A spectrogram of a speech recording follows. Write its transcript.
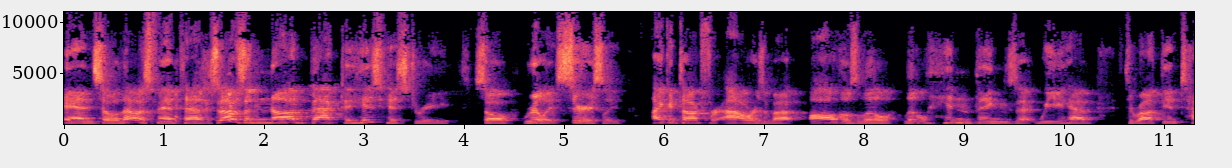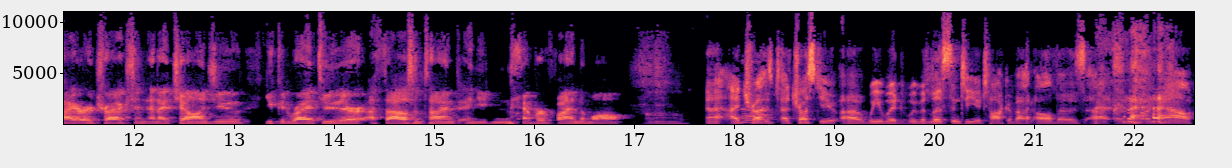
and so that was fantastic. So that was a nod back to his history. So really, seriously, I could talk for hours about all those little little hidden things that we have throughout the entire attraction. And I challenge you, you could ride through there a thousand times and you'd never find them all. Oh. Uh, I trust. I trust you. Uh, we would. We would listen to you talk about all those. Uh, and, and now,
